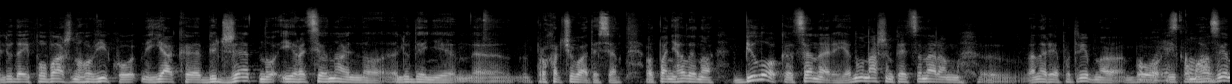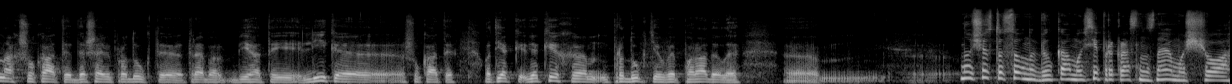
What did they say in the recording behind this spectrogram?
людей поважного віку, як бюджетно і раціонально людині е, прохарчуватися. От пані Галино, білок це енергія. Ну нашим пенсіонерам енергія потрібна, бо і по магазинах шукати дешеві продукти, треба бігати, ліки е, шукати. От як в яких е, продуктів ви порадили? Ну, що стосовно білка, ми всі прекрасно знаємо, що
